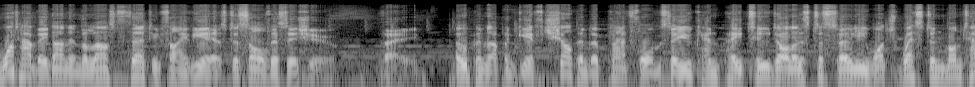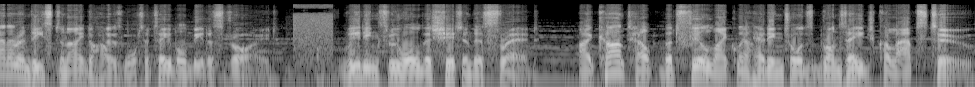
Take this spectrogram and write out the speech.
What have they done in the last 35 years to solve this issue? They open up a gift shop and a platform so you can pay $2 to slowly watch western Montana and eastern Idaho's water table be destroyed. Reading through all the shit in this thread, I can't help but feel like we're heading towards Bronze Age collapse too.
